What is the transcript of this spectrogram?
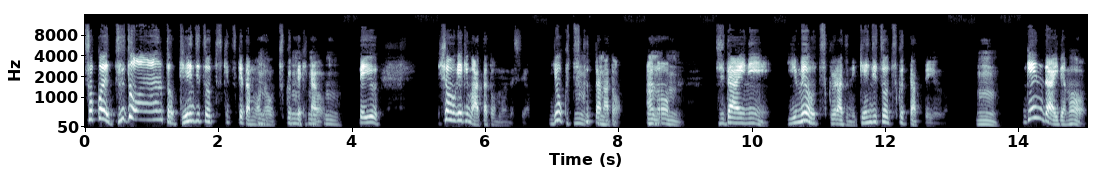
そこへズドーンと現実を突きつけたものを作ってきたっていう衝撃もあったと思うんですよ。よく作ったなと。あの、時代に夢を作らずに現実を作ったっていう。うん。現代でも、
